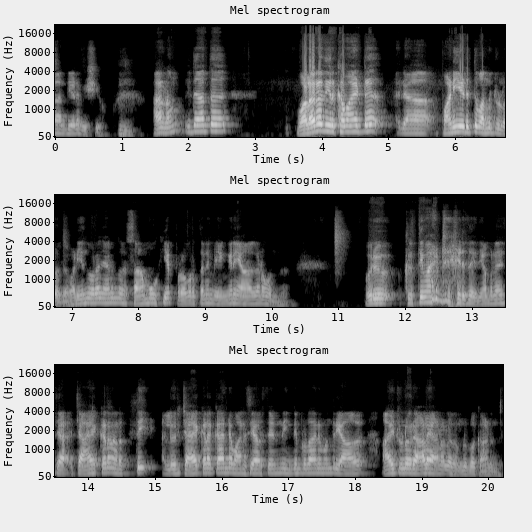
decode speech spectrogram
ഗാന്ധിയുടെ വിഷയവും. കാരണം ഇതിനകത്ത് വളരെ ദീർഘമായിട്ട് പണിയെടുത്ത് വന്നിട്ടുള്ളത്. പണിയെന്ന് പറഞ്ഞാൽ ഞാനൊന്ന് സാമൂഹ്യ പ്രവർത്തനം എങ്ങനെയാകണമെന്ന് ഒരു കൃത്യമായിട്ട് എടുത്ത് ഞാൻ പറഞ്ഞ ചായക്കട നടത്തി അല്ല ഒരു ചായക്കടക്കാരന്റെ മാനസികാവസ്ഥയിൽ നിന്ന് ഇന്ത്യൻ പ്രധാനമന്ത്രി ആ ആയിട്ടുള്ള ഒരാളെയാണല്ലോ നമ്മളിപ്പോൾ കാണുന്നത്.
